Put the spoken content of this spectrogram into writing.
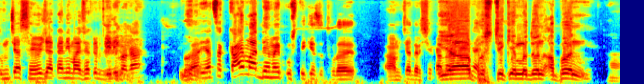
तुमच्या संयोजकांनी माझ्याकडे दिली बघा. अ, याचं काय माध्यम आहे पुस्तिकेचं थोडं आमच्या दर्शकांना या? पुस्तिकेमधून आपण हा.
